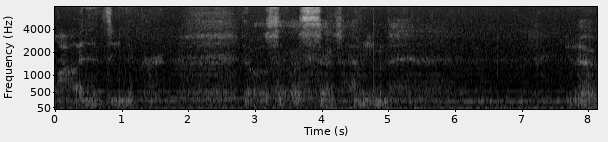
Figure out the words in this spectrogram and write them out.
wow, I didn't see Nick Hurt. That was uh, sad. I mean, you have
